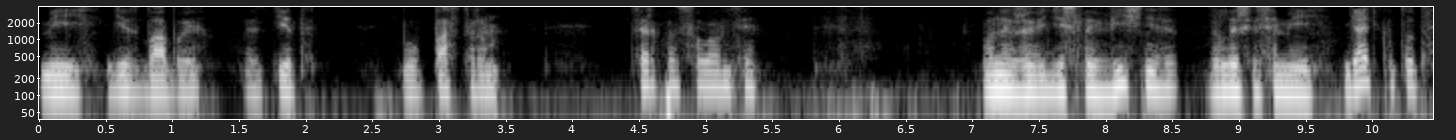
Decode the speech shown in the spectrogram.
Мій дід з бабою, ось дід був пастором церкви в Соломці. Вони вже відійшли в вічність, залишився мій дядько тут.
